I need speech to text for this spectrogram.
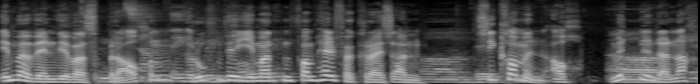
Immer wenn wir was brauchen, rufen wir jemanden vom Helferkreis an. Sie kommen, auch mitten in der Nacht.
